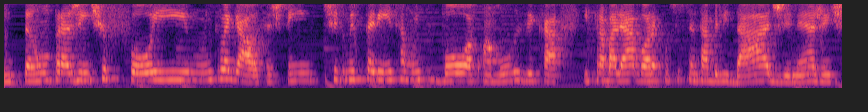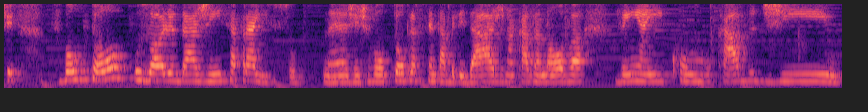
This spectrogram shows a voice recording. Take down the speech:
Então, para a gente foi muito legal. Assim, a gente tem tido uma experiência muito boa com a música e trabalhar agora com sustentabilidade, né? A gente voltou os olhos da agência para isso, né? A gente voltou para sustentabilidade. Na Casa Nova vem aí com um bocado de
